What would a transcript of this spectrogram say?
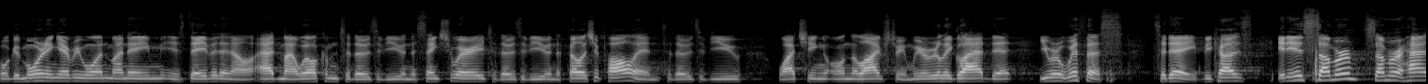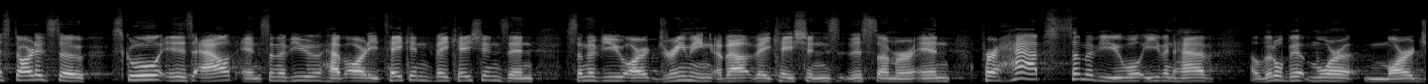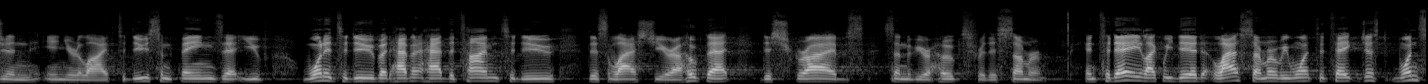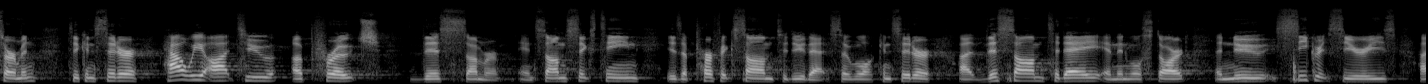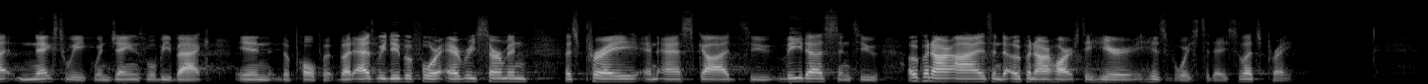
Well, good morning, everyone. My name is David, and I'll add my welcome to those of you in the sanctuary, to those of you in the fellowship hall, and to those of you watching on the live stream. We are really glad that you are with us today because it is summer. Summer has started, so school is out, and some of you have already taken vacations, and some of you are dreaming about vacations this summer, and perhaps some of you will even have a little bit more margin in your life to do some things that you've wanted to do but haven't had the time to do this last year. I hope that describes some of your hopes for this summer. And today, like we did last summer, we want to take just one sermon to consider how we ought to approach this summer. And Psalm 16 is a perfect psalm to do that. So we'll consider uh, this psalm today, and then we'll start a new secret series uh, next week when James will be back in the pulpit. But as we do before every sermon, let's pray and ask God to lead us and to open our eyes and to open our hearts to hear his voice today. So let's pray.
